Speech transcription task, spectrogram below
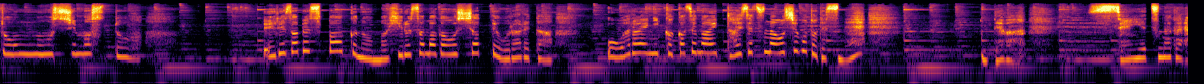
と申しますとエリザベス・パークの真昼様がおっしゃっておられたお笑いに欠かせない大切なお仕事ですね。では僭越ながら。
